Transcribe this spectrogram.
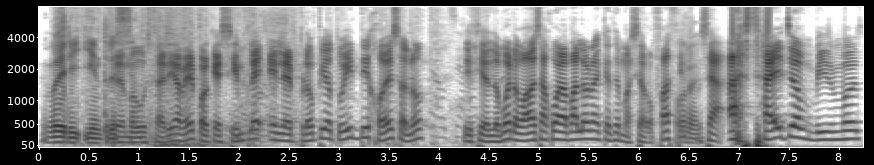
Very Pero me gustaría ver, porque Simple en el propio tweet dijo eso, ¿no? Diciendo, bueno, vamos a jugar a Valorant que es demasiado fácil. O sea, hasta ellos mismos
